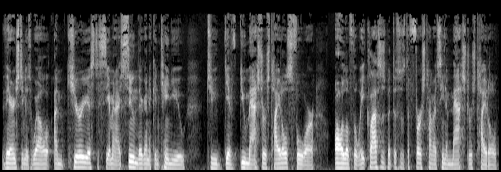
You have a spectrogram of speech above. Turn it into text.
very interesting as well. I'm curious to see. I mean, I assume they're going to continue to give do Masters titles for all of the weight classes, but this was the first time I've seen a Masters title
